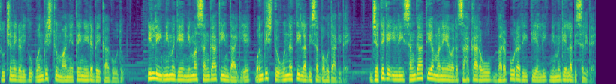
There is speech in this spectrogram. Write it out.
ಸೂಚನೆಗಳಿಗೂ ಒಂದಿಷ್ಟು ಮಾನ್ಯತೆ ನೀಡಬೇಕಾಗುವುದು. ಇಲ್ಲಿ ನಿಮಗೆ ನಿಮ್ಮ ಸಂಗಾತಿಯಿಂದಾಗಿಯೇ ಒಂದಿಷ್ಟು ಉನ್ನತಿ ಲಭಿಸಬಹುದಾಗಿದೆ. ಜೊತೆಗೆ ಇಲ್ಲಿ ಸಂಗಾತಿಯ ಮನೆಯವರ ಸಹಕಾರವು ಭರಪೂರ ರೀತಿಯಲ್ಲಿ ನಿಮಗೆ ಲಭಿಸಲಿದೆ.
